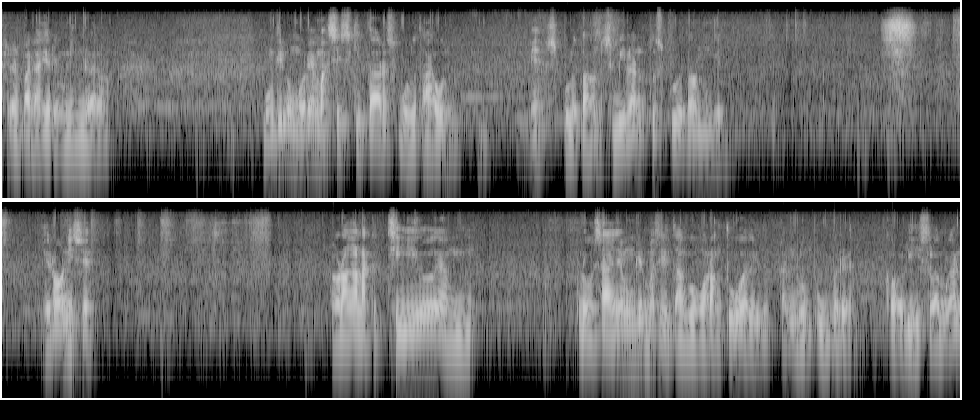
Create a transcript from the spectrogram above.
dan pada akhirnya meninggal. Mungkin umurnya masih sekitar 10 tahun. Ya 10 tahun. 9 atau 10 tahun mungkin ironis ya. Orang anak kecil yang dosanya mungkin masih ditanggung orang tua gitu. Kan belum puber ya. Kalau di Islam kan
